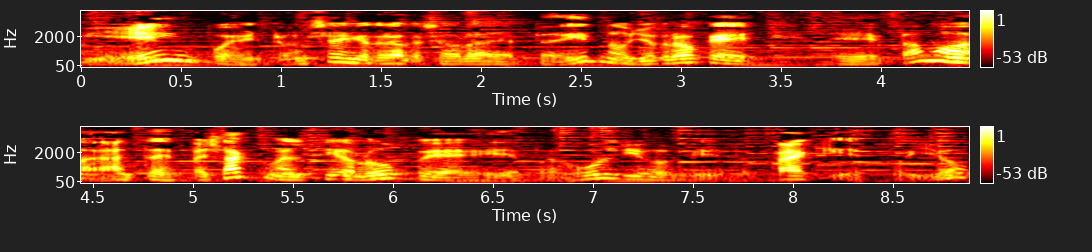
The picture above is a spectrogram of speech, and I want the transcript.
Bien, pues entonces yo creo que es hora de despedirnos. Yo creo que eh, vamos, antes de empezar con el tío Lupe y después Julio y después Paqui y después yo.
